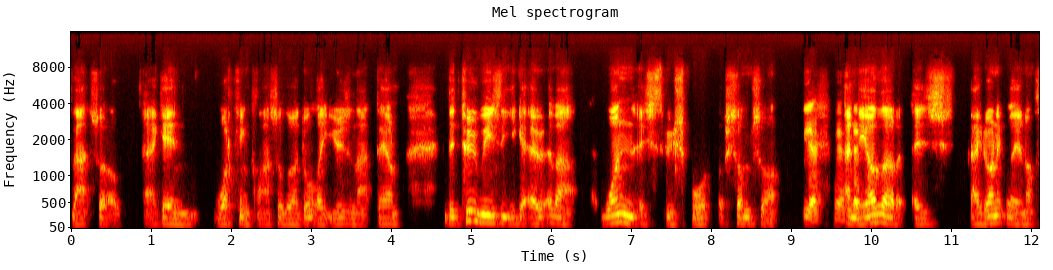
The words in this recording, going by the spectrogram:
that sort of again working class, although I don't like using that term. The two ways that you get out of that one is through sport of some sort. Yeah. yeah and definitely. the other is, ironically enough,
